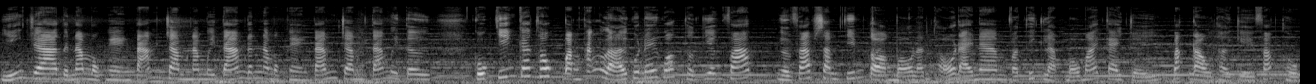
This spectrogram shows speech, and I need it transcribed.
diễn ra từ năm 1858 đến năm 1884. Cuộc chiến kết thúc bằng thắng lợi của đế quốc thực dân Pháp. Người Pháp xâm chiếm toàn bộ lãnh thổ Đại Nam và thiết lập bộ máy cai trị, bắt đầu thời kỳ Pháp thuộc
